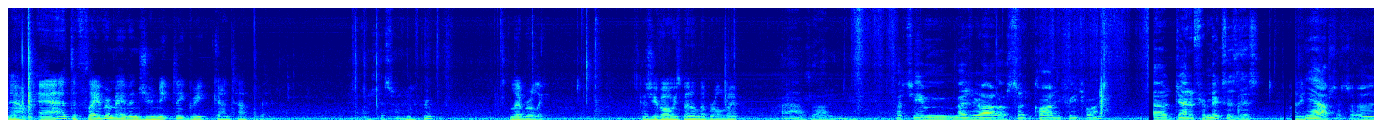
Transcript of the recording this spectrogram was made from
Now add the Flavor Maven's uniquely Greek on top of it. What's this one? Mm-hmm. Liberally. Because you've always been a liberal, right? Wow, there's a lot in here. But she measure out a certain quantity for each one. Uh, Jennifer mixes this. Honey. Yeah, so, so, uh,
